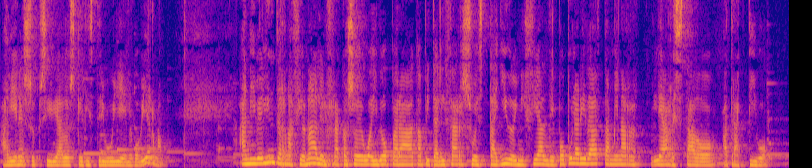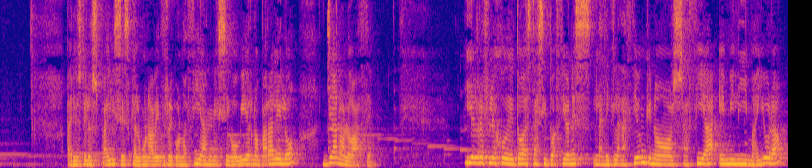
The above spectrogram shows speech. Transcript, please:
a bienes subsidiados que distribuye el gobierno. A nivel internacional, el fracaso de Guaidó para capitalizar su estallido inicial de popularidad también le ha restado atractivo. Varios de los países que alguna vez reconocían ese gobierno paralelo ya no lo hacen. Y el reflejo de toda esta situación es la declaración que nos hacía Emily Mayora,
